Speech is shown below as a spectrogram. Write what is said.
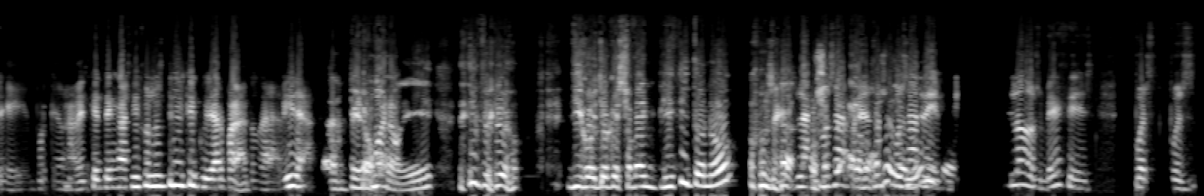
eh, porque una vez que tengas hijos los tienes que cuidar para toda la vida. Pero, Bueno. joder, pero digo yo que eso va implícito, ¿no? O sea, la o sea, cosa, a lo mejor cosa de decirlo dos veces. Pues, pues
